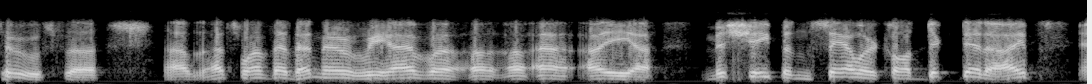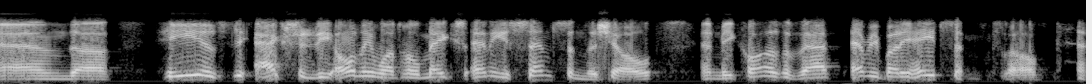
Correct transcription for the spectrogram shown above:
too. So uh, that's one thing. Then there we have a, a, a, a, a misshapen sailor called Dick Deadeye, and uh, he is the, actually the only one who makes any sense in the show, and because of that, everybody hates him. So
